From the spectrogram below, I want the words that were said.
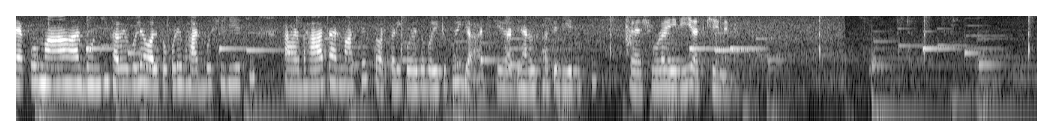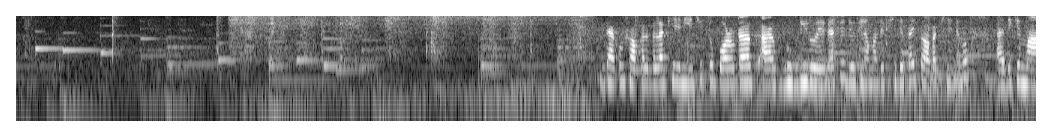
দেখো, মা আর বঞ্জি খাবে বলে অল্প করে ভাত বসিয়ে দিয়েছি। আর ভাত আর মাছের তরকারি করে দেবো এইটুকুই। যা, আজকে আর ঢ্যাঁড়স ভাতে দিয়ে দিচ্ছি। ব্যাস, ওরা এই দিয়ে আজ খেয়ে নেবে। দেখো, সকালবেলা খেয়ে নিয়েছি। তো পরোটা আর ঘুগনি রয়ে গেছে। যদি আমাদের খিদে পাই তো আবার খেয়ে নেব। আর এদিকে মা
